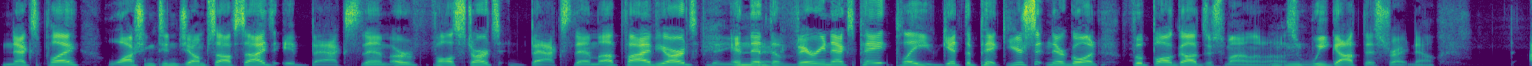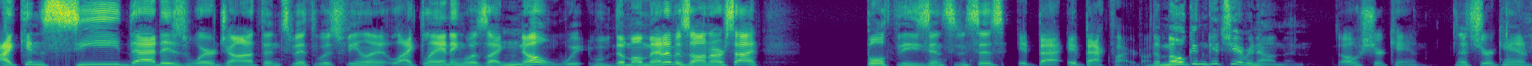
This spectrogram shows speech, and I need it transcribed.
Next play, Washington jumps off sides. It backs them, or false starts, backs them up five yards. you and then pick. the very next pay, play, you get the pick. You're sitting there going, football gods are smiling on us. Mm-hmm. We got this right now. I can see that is where Jonathan Smith was feeling it. Like Lanning was like, mm-hmm. no, we, the momentum is on our side. Both of these instances, it ba- it backfired on. the mo can get you every now and then. Oh, sure can. It sure can.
